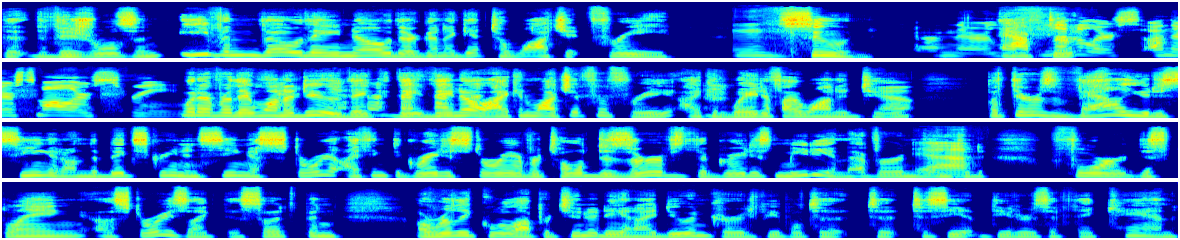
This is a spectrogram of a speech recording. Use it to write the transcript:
the, the visuals and even though they know they're going to get to watch it free Mm. soon on their after- littler, on their smaller screen. whatever they want to do they, they they know i can watch it for free i could wait if i wanted to Yep. but there's value to seeing it on the big screen and seeing a story i think the greatest story ever told deserves the greatest medium ever Yeah. invented for displaying uh, stories like this so it's been a really cool opportunity and i do encourage people to, to to see it in theaters if they can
